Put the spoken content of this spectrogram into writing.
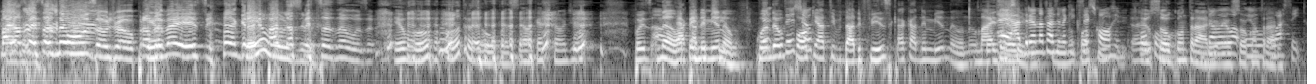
Mas as pessoas não usam, João. O problema é esse. A grande Eu parte das uso. pessoas não usam. Eu vou com outras roupas, é uma questão de Pois, Ó, não, é academia permitido. não. Quando De- eu deixa foco eu- em atividade física, academia não. não Mas É, eu- a. Adriana tá dizendo aqui que você corre. mentir. Eu sou o contrário, Então eu sou o contrário. Eu, aceito.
